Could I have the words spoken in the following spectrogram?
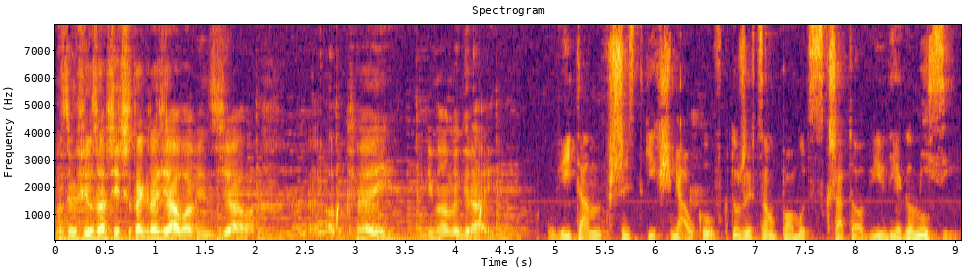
Musimy zobaczyć, czy ta gra działa, więc działa. E, OK. I mamy graj. Witam wszystkich śmiałków, którzy chcą pomóc Skrzatowi w jego misji.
